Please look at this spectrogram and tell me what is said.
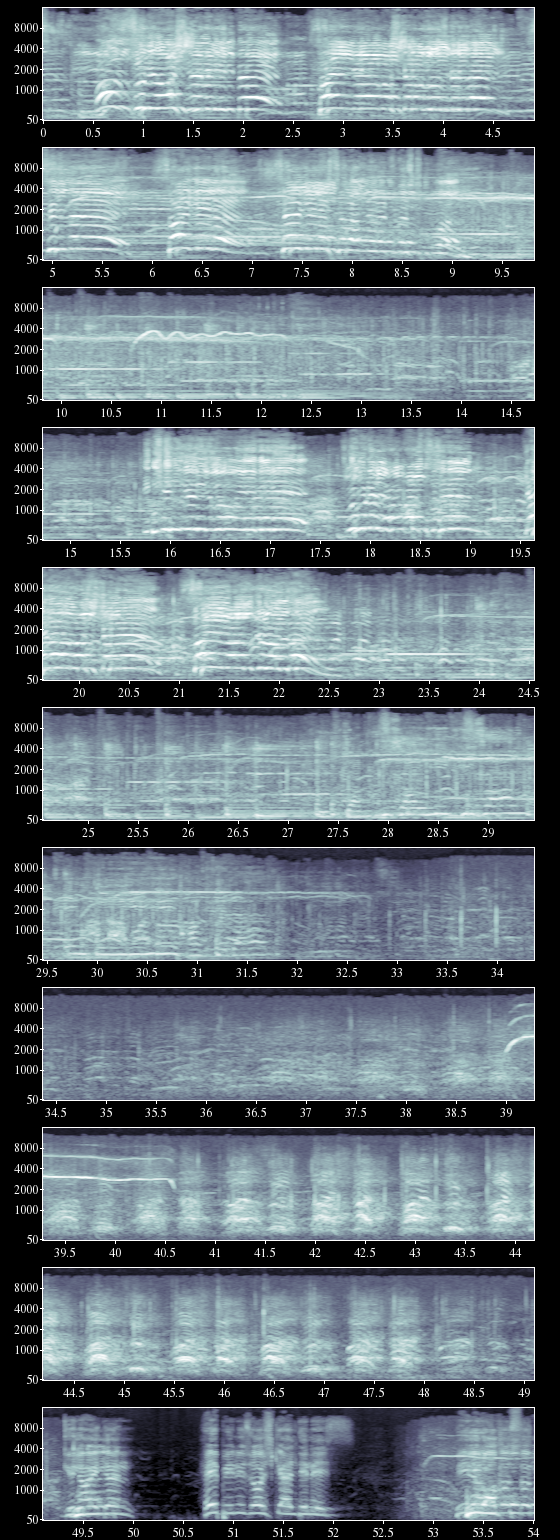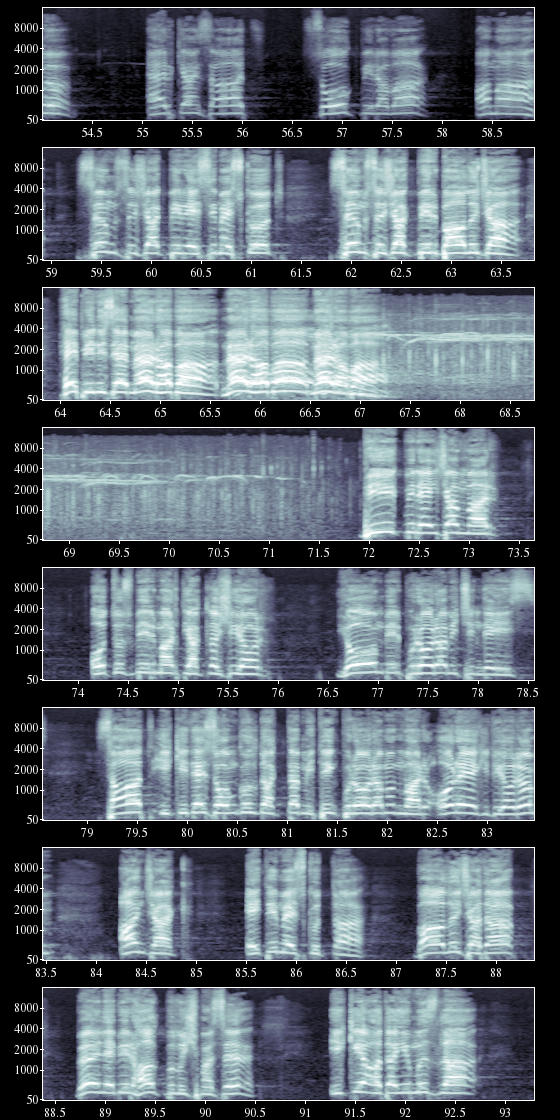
Mansur Yavaş ile birlikte Sayın Genel Başkanımız Özgür Özel sizleri saygıyla, sevgiyle selamlıyor etmez tutkular. İkinci yüzyılın lideri Cumhuriyet Halk güzel mi güzel en iyi hak eder. Günaydın. Hepiniz hoş geldiniz. Bir hafta sonu erken saat, soğuk bir hava ama sımsıcak bir Esimeskut, sımsıcak bir Bağlıca. Hepinize merhaba, merhaba, merhaba. Büyük bir heyecan var. 31 Mart yaklaşıyor. Yoğun bir program içindeyiz. Saat 2'de Zonguldak'ta miting programım var. Oraya gidiyorum. Ancak Etimeskut'ta, Bağlıca'da böyle bir halk buluşması iki adayımızla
